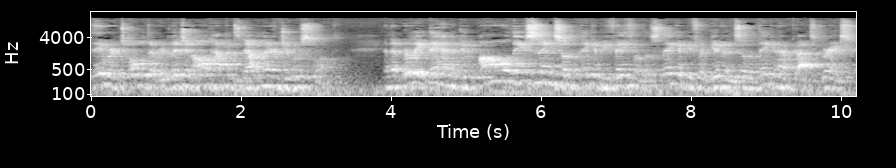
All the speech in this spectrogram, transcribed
They were told that religion all happens down there in Jerusalem. And that really they had to do all these things so that they could be faithful, so they could be forgiven, so that they could have God's grace,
